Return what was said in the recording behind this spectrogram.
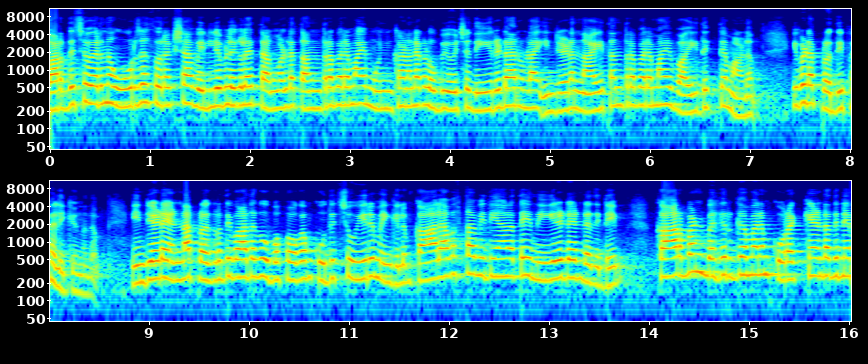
വർദ്ധിച്ചു വരുന്ന ഊർജ സുരക്ഷാ വെല്ലുവിളികളെ തങ്ങളുടെ തന്ത്രപരമായ മുൻഗണനകൾ ഉപയോഗിച്ച് നേരിടാനുള്ള ഇന്ത്യയുടെ നയതന്ത്രപരമായ വൈദഗ്ധ്യമാണ് ഇവിടെ പ്രതിഫലിക്കുന്നത്. ഇന്ത്യയുടെ എണ്ണ പ്രകൃതിവാതക ഉപഭോഗം കുതിച്ചുയരുമെങ്കിലും കാലാവസ്ഥാ വ്യതിയാനത്തെ നേരിടേണ്ടതിന്റെയും കാർബൺ ബഹിർഗമനം കുറയ്ക്കേണ്ടതിന്റെ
